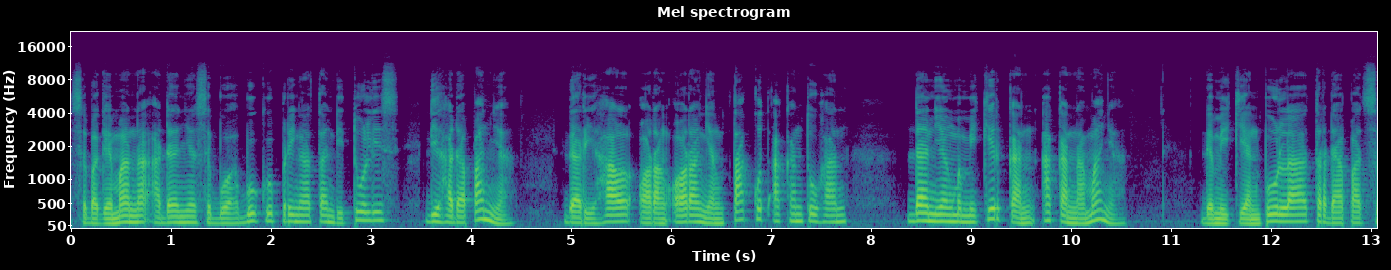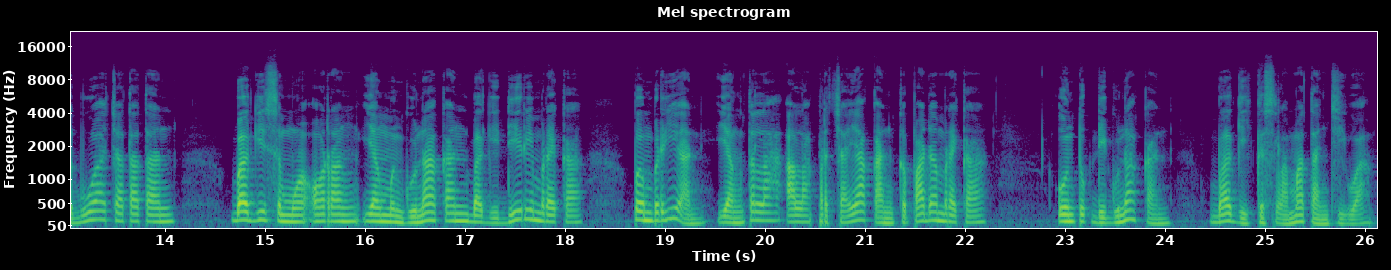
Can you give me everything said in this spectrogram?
sebagaimana adanya sebuah buku peringatan ditulis di hadapannya dari hal orang-orang yang takut akan Tuhan dan yang memikirkan akan namanya. Demikian pula terdapat sebuah catatan bagi semua orang yang menggunakan bagi diri mereka pemberian yang telah Allah percayakan kepada mereka untuk digunakan bagi keselamatan jiwa.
